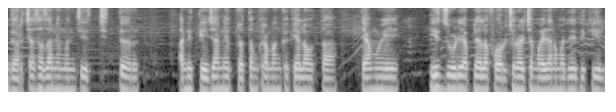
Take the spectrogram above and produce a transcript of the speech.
घरच्या सजाने म्हणजे चित्तर आणि तेजाने प्रथम क्रमांक केला होता. त्यामुळे हीच जोडी आपल्याला फॉर्च्युनरच्या मैदानामध्ये देखील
